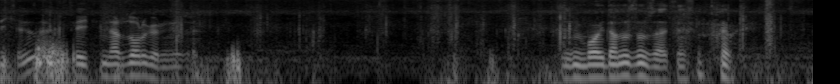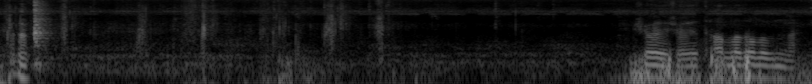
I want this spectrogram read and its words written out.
dikili de zeytinler zor görünüyor zaten. Bizim boydan uzun zaten. Şöyle şöyle tarla dolu bunlar.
